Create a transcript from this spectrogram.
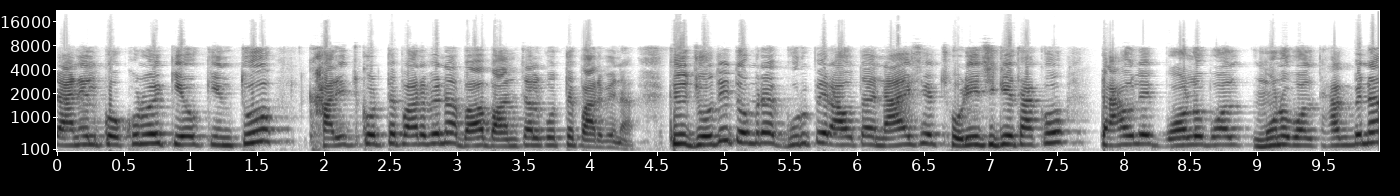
প্যানেল কখনোই কেউ কিন্তু খারিজ করতে পারবে না বা বানচাল করতে পারবে না। কিন্তু যদি তোমরা গ্রুপের আওতায় না এসে ছড়িয়ে ছিটিয়ে থাকো, তাহলে বল বল মনোবল থাকবে না,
